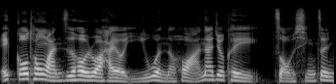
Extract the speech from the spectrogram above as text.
诶，沟通完之后，如果还有疑问的话，那就可以走行政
